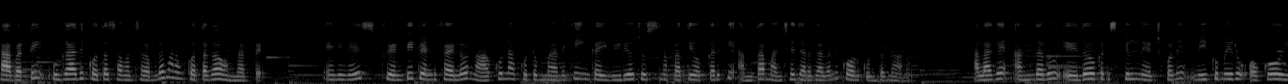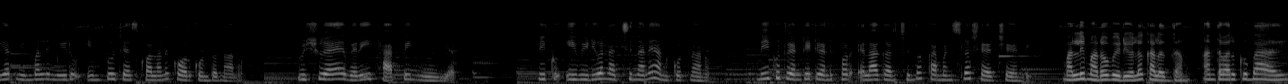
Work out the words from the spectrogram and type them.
కాబట్టి ఉగాది కొత్త సంవత్సరంలో మనం కొత్తగా ఉన్నట్టే. ఎనీవేస్ ట్వంటీ ట్వంటీ ఫైవ్లో నాకు నా కుటుంబానికి ఇంకా ఈ వీడియో చూస్తున్న ప్రతి ఒక్కరికి అంతా మంచి జరగాలని కోరుకుంటున్నాను. అలాగే అందరూ ఏదో ఒకటి స్కిల్ నేర్చుకొని మీకు మీరు ఒక్కో ఇయర్ మిమ్మల్ని మీరు ఇంప్రూవ్ చేసుకోవాలని కోరుకుంటున్నాను. Wish you a very happy new year మీకు ఈ వీడియో నచ్చిందని అనుకుంటున్నాను. మీకు ట్వంటీ ట్వంటీ ఫోర్ ఎలా గడిచిందో కమెంట్స్లో షేర్ చేయండి. మళ్ళీ మరో వీడియోలో కలుద్దాం. అంతవరకు బాయ్.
